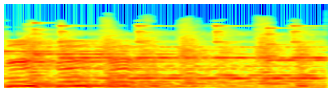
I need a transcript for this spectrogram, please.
ha ha ha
